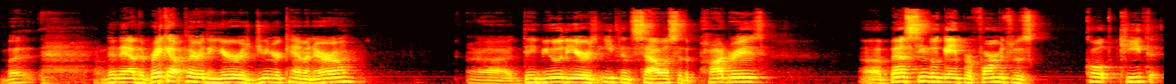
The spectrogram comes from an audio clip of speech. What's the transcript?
but then they have the breakout player of the year is Junior Caminero. Uh, debut of the year is Ethan Salas of the Padres. Uh, best single game performance was Colt Keith.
